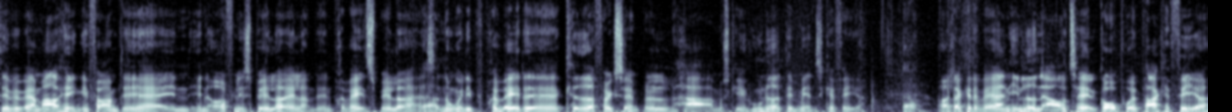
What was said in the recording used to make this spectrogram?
det vil være meget afhængigt for, om det er en, en offentlig spiller, eller om det er en privat spiller. Ja. Altså nogle af de private kæder for eksempel har måske 100 demenscaféer. Ja. Og der kan det være, en indledende aftale går på et par caféer,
